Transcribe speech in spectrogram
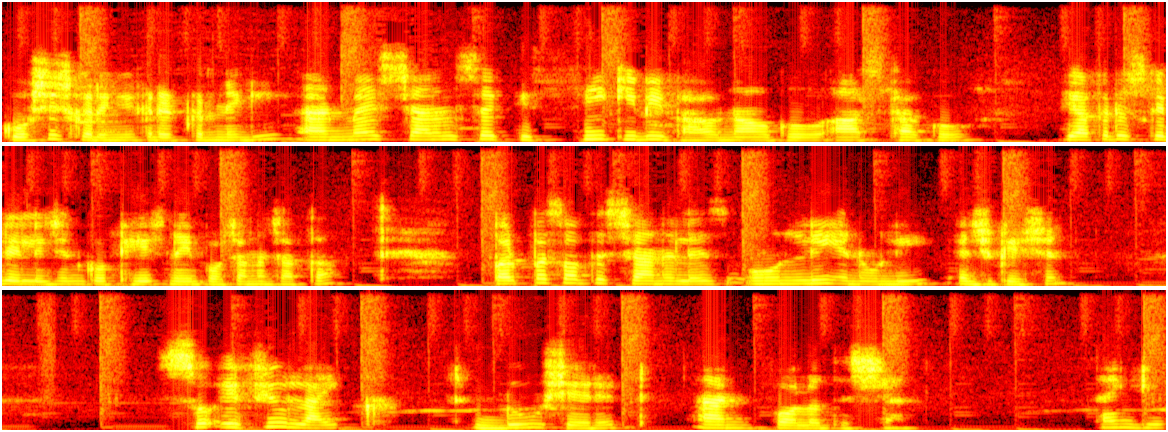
कोशिश करेंगे करेक्ट करने की। एंड मैं इस चैनल से किसी की भी भावनाओं को आस्था को या फिर उसके रिलीजन को ठेस नहीं पहुंचाना चाहता। Purpose of this channel is only and only education so if you like do share it and follow this channel. Thank you.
